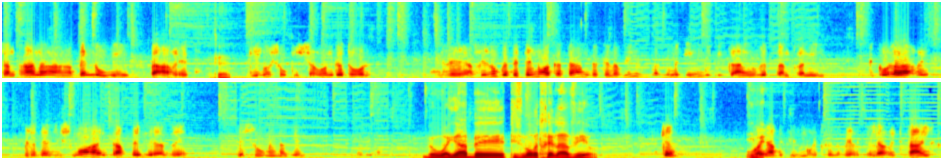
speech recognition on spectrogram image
הפסנתרן הבינלאומי בארץ, כן. גילו שהוא כישרון גדול, ואפילו בביתנו הקטן בתל אביב היו מגיעים מוזיקאים ופסנתרנים מכל הארץ בכדי לשמוע את הפלא הזה כשהוא מנגן. והוא היה בתזמורת חיל האוויר. כן, הוא היה בתזמורת חיל האוויר אצל אריק טייך.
